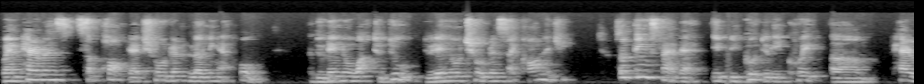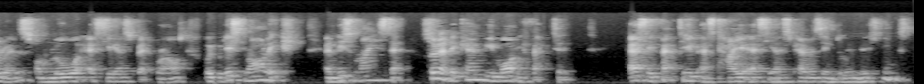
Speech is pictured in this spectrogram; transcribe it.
When parents support their children learning at home, do they know what to do? Do they know children's psychology? So things like that. It'd be good to equip um, parents from lower SES backgrounds with this knowledge and this mindset so that they can be more effective, as effective as higher SES parents in doing these things.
